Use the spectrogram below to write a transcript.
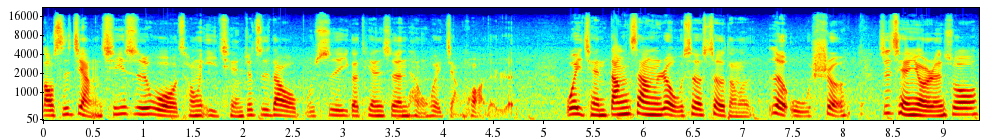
老实讲，其实我从以前就知道我不是一个天生很会讲话的人。我以前当上热舞社社长的热舞社之前，有人说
